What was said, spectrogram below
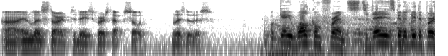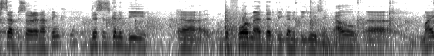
uh, and let's start today's first episode. Let's do this. Okay welcome friends. Today is going to be the first episode and i think this is going to be uh, the format that we're going to be using. I'll uh, my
